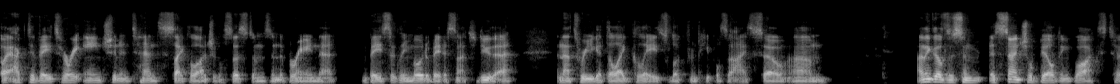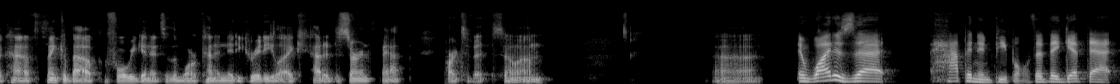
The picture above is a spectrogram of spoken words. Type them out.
activates very ancient intense psychological systems in the brain that basically motivate us not to do that and that's where you get the like glazed look from people's eyes. So um, I think those are some essential building blocks to kind of think about before we get into the more kind of nitty gritty, like how to discern fat parts of it. So, um, uh, and why does that happen in people that they get that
